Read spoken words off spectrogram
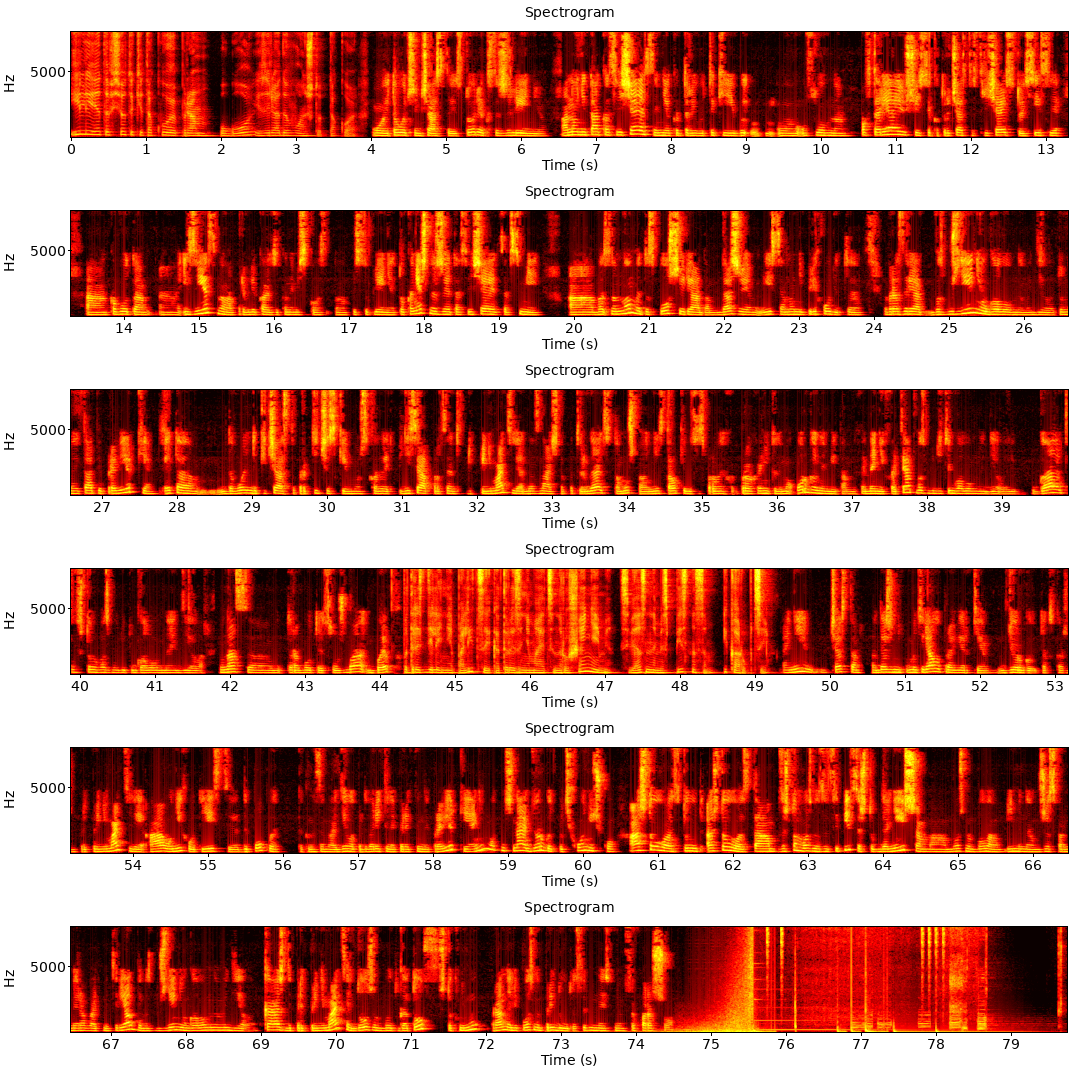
Или это все-таки такое прям ого, из ряда вон что-то такое? Ой, это очень частая история, к сожалению. Оно не так освещается, некоторые вот такие условно повторяющиеся, которые часто встречаются. То есть если а, кого-то а, известного привлекают за экономического а, преступления, то, конечно же, это освещается в СМИ А в основном это сплошь и рядом. Даже если оно не переходит э, в разряд возбуждения уголовного дела, то на этапе проверки это довольно-таки часто, практически, можно сказать, 50% предпринимателей однозначно подвергаются тому, что они сталкиваются с правоохранительными органами, там, никогда не хотят возбудить уголовное дело, либо пугают, что у вас будет уголовное дело. У нас э, вот, работает служба БЭП. Подразделение полиции, которое занимается нарушениями, связанными с бизнесом и коррупцией. Они часто даже не по материалу проверки дергают, так скажем, предпринимателей, а у них вот есть депопы, так называемое дело предварительной оперативной проверки, и они вот начинают дергать потихонечку. А что у вас тут? А что у вас там? За что можно зацепиться, чтобы в дальнейшем а, можно было именно уже сформировать материал для возбуждения уголовного дела? Каждый предприниматель должен быть готов, что к нему рано или поздно придут, особенно если у него все хорошо.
